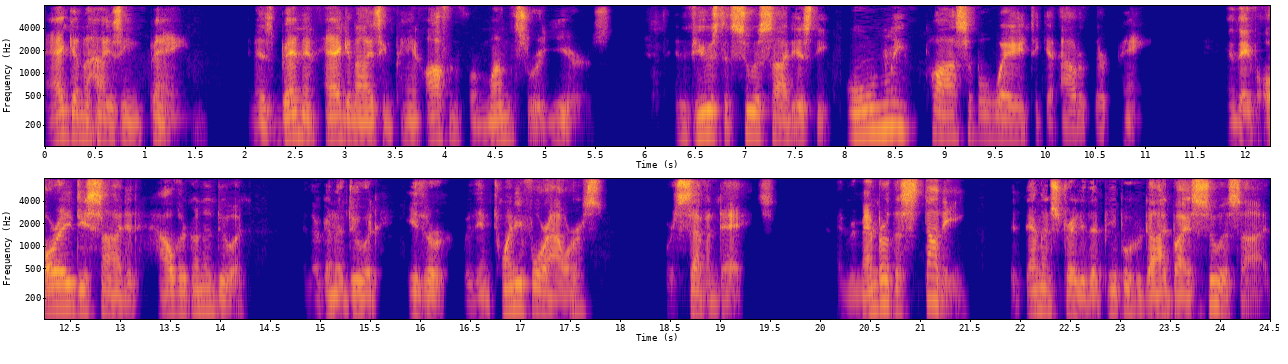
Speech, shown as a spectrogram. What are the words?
agonizing pain and has been in agonizing pain often for months or years and views that suicide is the only possible way to get out of their pain. And they've already decided how they're going to do it, and they're going to do it either within 24 hours or seven days. And remember the study that demonstrated that people who died by suicide,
